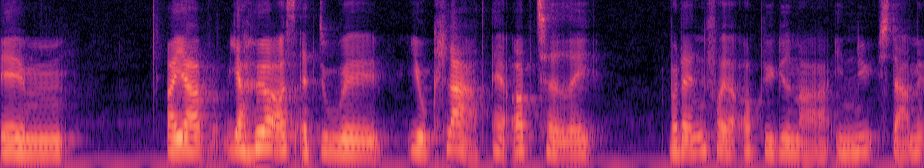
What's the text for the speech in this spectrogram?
Øhm, og jeg, jeg hører også, at du øh, jo klart er optaget af, hvordan får jeg opbygget mig en ny stamme.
